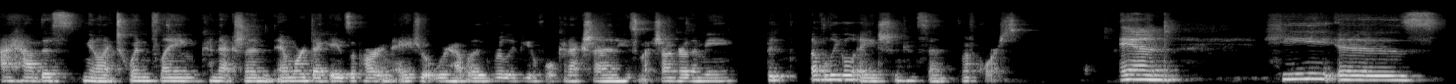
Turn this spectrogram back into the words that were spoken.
I have this, you know, like twin flame connection and we're decades apart in age, but we have a really beautiful connection. He's much younger than me, but of legal age and consent, of course. And he is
